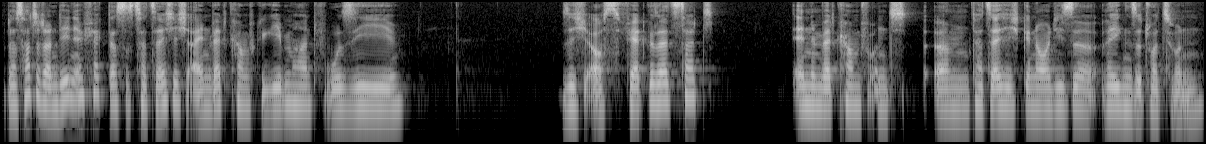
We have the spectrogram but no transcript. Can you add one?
das hatte dann den Effekt, dass es tatsächlich einen Wettkampf gegeben hat, wo sie sich aufs Pferd gesetzt hat in dem Wettkampf und ähm, tatsächlich genau diese Regensituation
